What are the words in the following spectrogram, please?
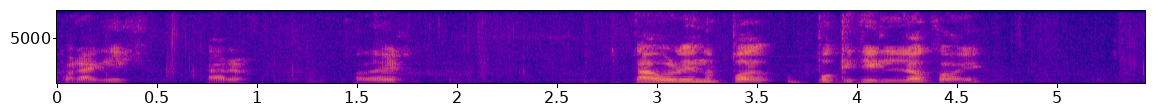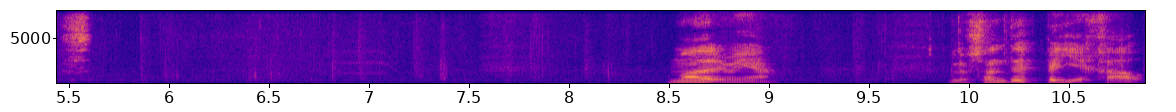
Por aquí. Claro. Joder. Está volviendo un, un poquitín loco, eh. Madre mía. ¿Los han despellejado?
